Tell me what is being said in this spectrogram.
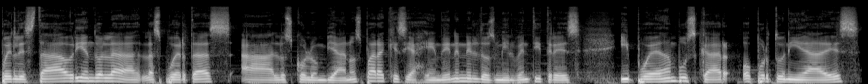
pues le está abriendo las puertas a los colombianos para que se agenden en el 2023 y puedan buscar oportunidades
